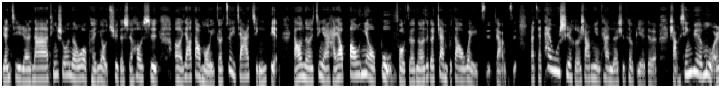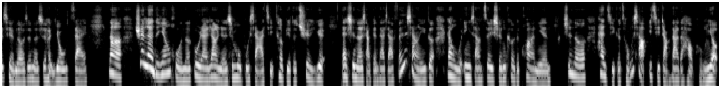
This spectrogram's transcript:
人挤人啊。听说呢，我有朋友去的时候是呃要到某一个最佳景点，然后呢竟然还要包尿布，否则呢这个占不到位置这样子。那在泰晤士河上面看呢是特别的赏心悦目，而且呢真的是很悠哉。那绚烂的烟火呢固然让人是目不暇给，特别的雀跃，但是呢想跟大。大家分享一个让我印象最深刻的跨年，是呢和几个从小一起长大的好朋友，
